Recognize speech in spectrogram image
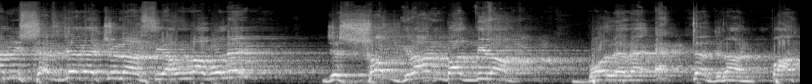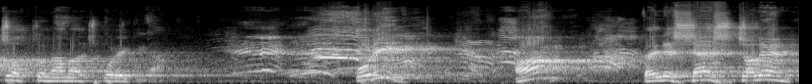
আমি শেষ জায়গায় চলে আসছি। আল্লাহ বলে যে সব গ্রান বাদ দিলাম। বল এরা একটা গ্রান পাঁচ অক্ট নামাজ পড়ে কিনা। পড়ি? হ্যাঁ? তাইলে শেষ, চলেন।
